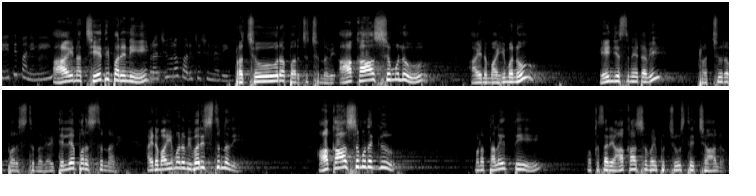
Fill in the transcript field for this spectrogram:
చేతి పనిని ఆయన చేతి పనిని ప్రచురపరుచుచున్నది. ప్రచురపరచుచున్నవి. ఆకాశములు ఆయన మహిమను ఏం చేస్తున్నాయి అవి? ప్రచురపరుస్తున్నవి. అవి తెలియపరుస్తున్నవి. ఆయన మహిమను వివరిస్తున్నది. ఆకాశము దగ్గు మన తల ఎత్తి ఒకసారి ఆకాశం వైపు చూస్తే చాలు.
